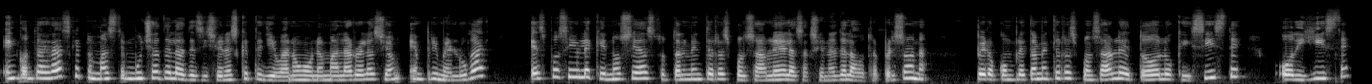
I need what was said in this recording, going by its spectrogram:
encontrarás que tomaste muchas de las decisiones que te llevaron a una mala relación en primer lugar. Es posible que no seas totalmente responsable de las acciones de la otra persona, pero completamente responsable de todo lo que hiciste o dijiste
